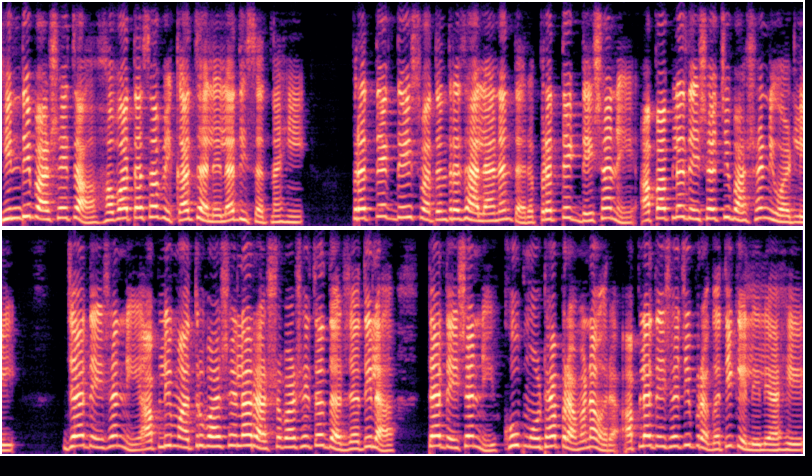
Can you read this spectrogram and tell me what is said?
हिंदी भाषेचा हवा तसा विकास झालेला दिसत नाही. प्रत्येक देश स्वतंत्र झाल्यानंतर प्रत्येक देशाने आपापल्या देशाची भाषा निवडली. ज्या देशांनी आपली मातृभाषेला राष्ट्रभाषेचा दर्जा दिला त्या देशांनी खूप मोठ्या प्रमाणावर आपल्या देशाची प्रगती केलेली आहे.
